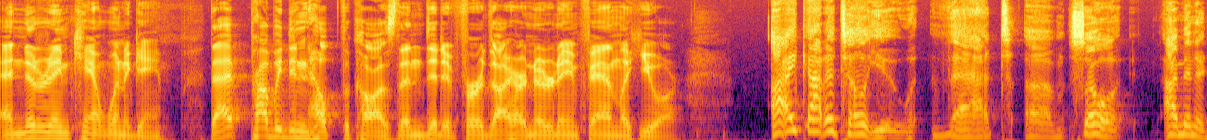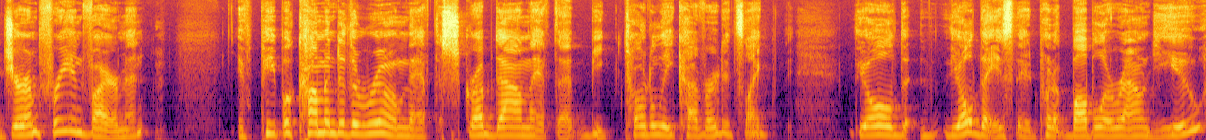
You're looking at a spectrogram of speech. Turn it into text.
and Notre Dame can't win a game. That probably didn't help the cause, then, did it, for a diehard Notre Dame fan like you are? I got to tell you that. Um, so I'm in a germ-free environment. If people come into the room, they have to scrub down. They have to be totally covered. It's like the old the old days. They'd put a bubble around you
